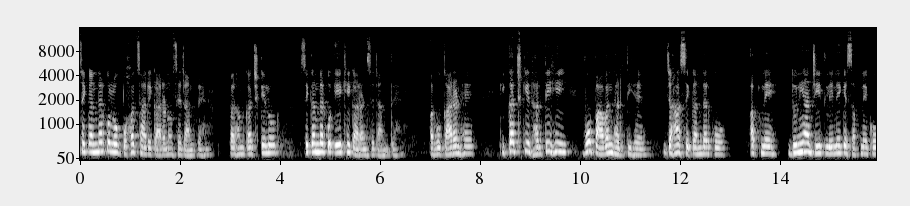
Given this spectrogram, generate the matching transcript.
सिकंदर को लोग बहुत सारे कारणों से जानते हैं, पर हम कच्छ के लोग सिकंदर को एक ही कारण से जानते हैं। और वो कारण है कि कच्छ की धरती ही वो पावन धरती है, जहाँ सिकंदर को अपने दुनिया जीत लेने के सपने को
